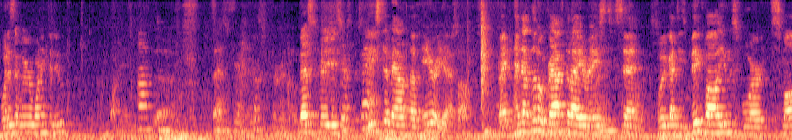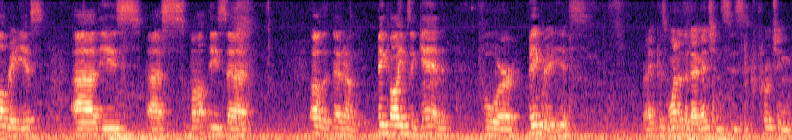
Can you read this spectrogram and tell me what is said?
what is it we were wanting to do? Um, Find the best radius for the- Best radius, least amount of area. Right, and that little graph that I erased said, well, we've got these big volumes for small radius, uh, these, uh, small, these, uh, oh, no, no, big volumes again for big radius, right? Because one of the dimensions is approaching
